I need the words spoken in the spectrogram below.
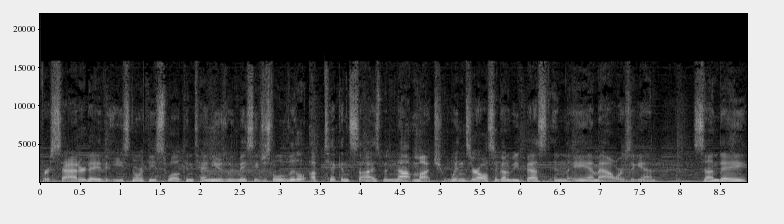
For Saturday, the east northeast swell continues. We may see just a little uptick in size, but not much. Winds are also going to be best in the AM hours again. Sunday,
